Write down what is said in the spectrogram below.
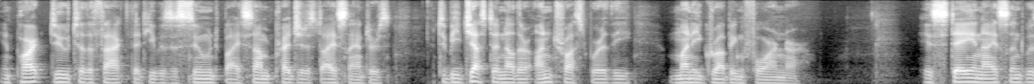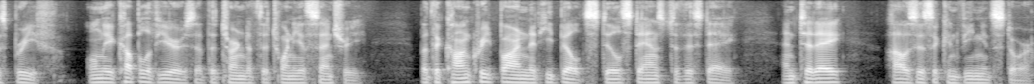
in part due to the fact that he was assumed by some prejudiced Icelanders to be just another untrustworthy, money grubbing foreigner. His stay in Iceland was brief, only a couple of years at the turn of the 20th century, but the concrete barn that he built still stands to this day, and today houses a convenience store.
